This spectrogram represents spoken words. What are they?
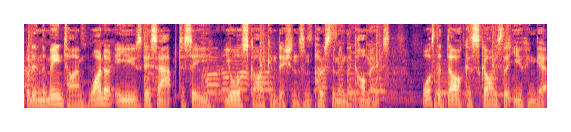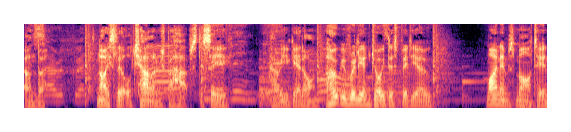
But in the meantime, why don't you use this app to see your sky conditions and post them in the comments? What's the darkest skies that you can get under? Nice little challenge, perhaps, to see how you get on. I hope you've really enjoyed this video. My name's Martin.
